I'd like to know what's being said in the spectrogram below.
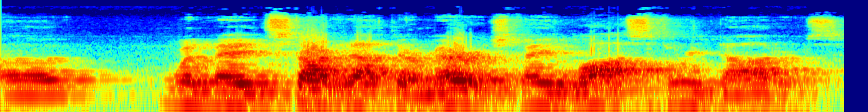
Uh, when they started out their marriage, they lost three daughters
